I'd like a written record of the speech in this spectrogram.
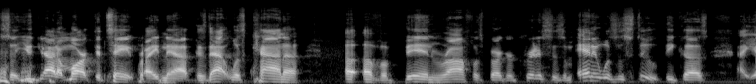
so you got to mark the tape right now because that was kind of of a Ben Roethlisberger criticism, and it was astute because I,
